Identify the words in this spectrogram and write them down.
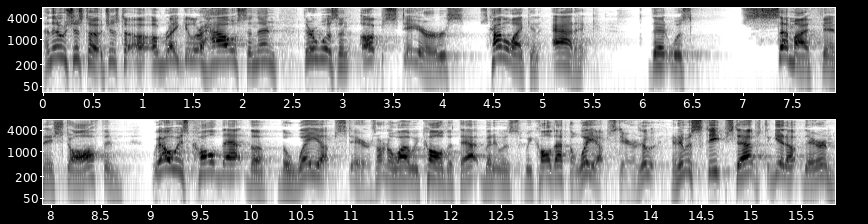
And then it was just a, just a, a regular house. And then there was an upstairs, it's kind of like an attic, that was semi finished off. And we always called that the, the way upstairs. I don't know why we called it that, but it was we called that the way upstairs. It was, and it was steep steps to get up there. And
